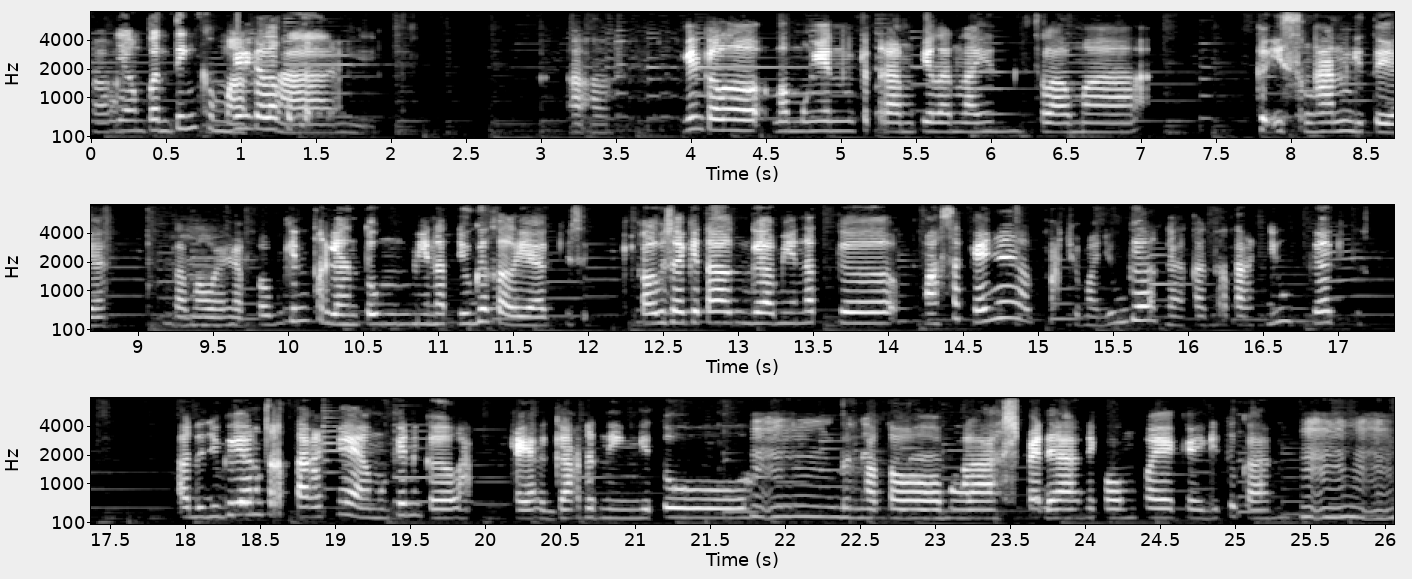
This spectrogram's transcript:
Oh. yang penting kalau kemakan gitu. Uh-uh. Mungkin kalau ngomongin keterampilan lain selama keisengan gitu ya, selama Mm-mm. WFH, mungkin tergantung minat juga kali ya. Kalau misalnya kita nggak minat ke masak, kayaknya percuma juga, nggak akan tertarik juga gitu. Ada juga yang tertariknya ya mungkin ke kayak gardening gitu, Mm-mm, bener, atau bener. malah sepeda di komplek kayak gitu kan. Mm-mm.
